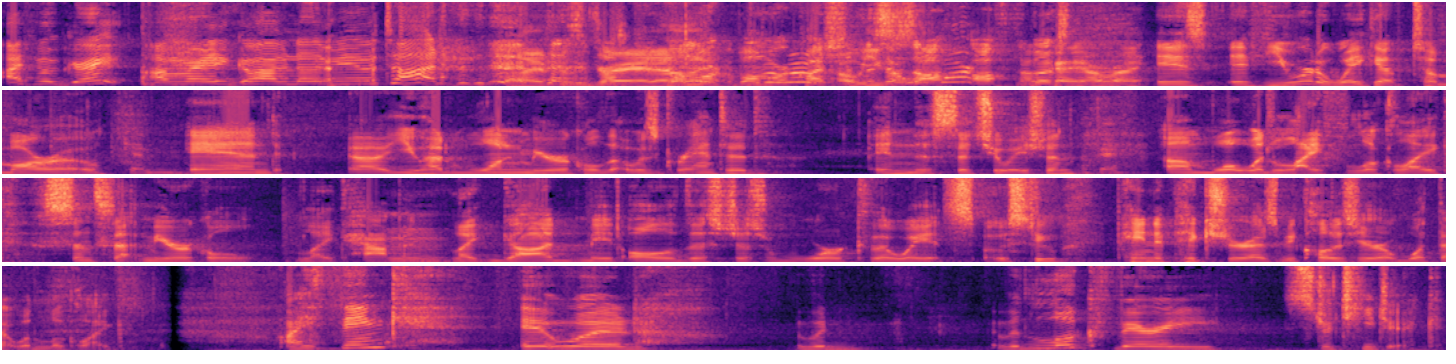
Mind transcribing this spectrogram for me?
I feel great. I'm ready to go have another meeting with Todd. Life is great. One more, one more question. Oh, you this got is one off, more? off the books. Okay, all right. Is if you were to wake up tomorrow Okay. and uh, you had one miracle that was granted in this situation, Okay. um, what would life look like since that miracle like happened? Like God made all of this just work the way it's supposed to. Paint a picture as we close here of what that would look like. I think it would it would it would look very strategic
